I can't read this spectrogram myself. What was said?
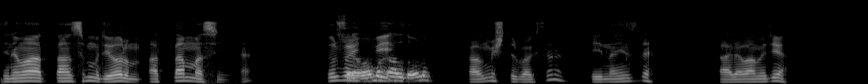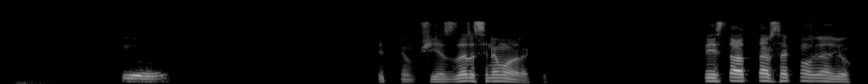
Sinema atlansın mı diyor oğlum. Atlanmasın ya. Dur Sinema mı bir kaldı oğlum? kalmıştır baksana. Yayından izle. Daha devam ediyor. Yo. Etmiyormuş. Yazıları sinema olarak gösteriyor. Face'te atlarsak ne oluyor? Yok.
